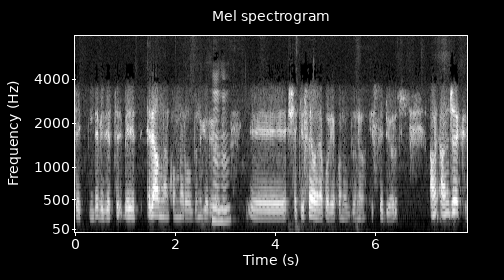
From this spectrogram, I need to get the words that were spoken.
şeklinde belirti, belirt, ele alınan konular olduğunu görüyoruz. Hı hı. E, şekilsel olarak oraya konulduğunu hissediyoruz. An, ancak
